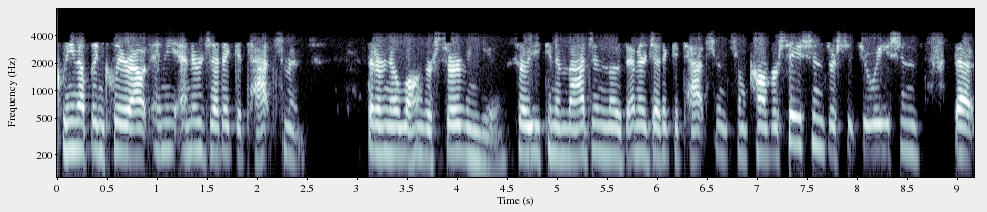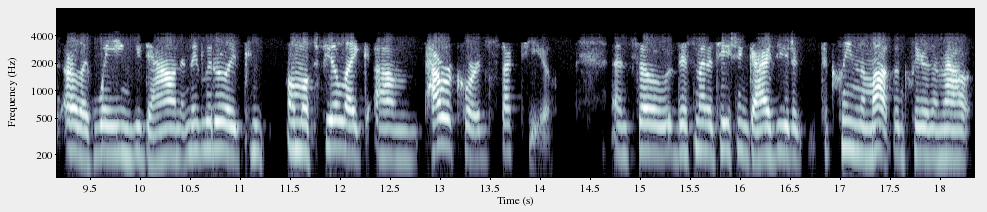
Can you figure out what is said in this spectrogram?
clean up and clear out any energetic attachments that are no longer serving you. So you can imagine those energetic attachments from conversations or situations that are like weighing you down, and they literally can almost feel like um, power cords stuck to you. And so this meditation guides you to, to clean them up and clear them out.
